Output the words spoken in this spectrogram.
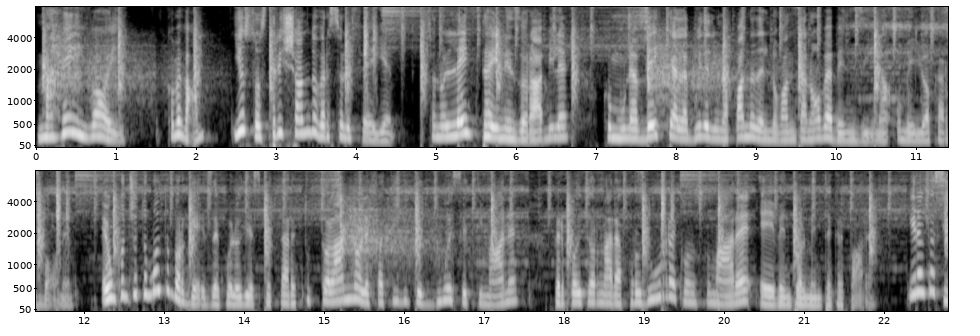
Ma ehi voi, come va? Io sto strisciando verso le ferie. Sono lenta e inesorabile come una vecchia alla guida di una panda del 99 a benzina, o meglio a carbone. È un concetto molto borghese quello di aspettare tutto l'anno le fatidiche due settimane per poi tornare a produrre, consumare e eventualmente crepare. In realtà sì,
